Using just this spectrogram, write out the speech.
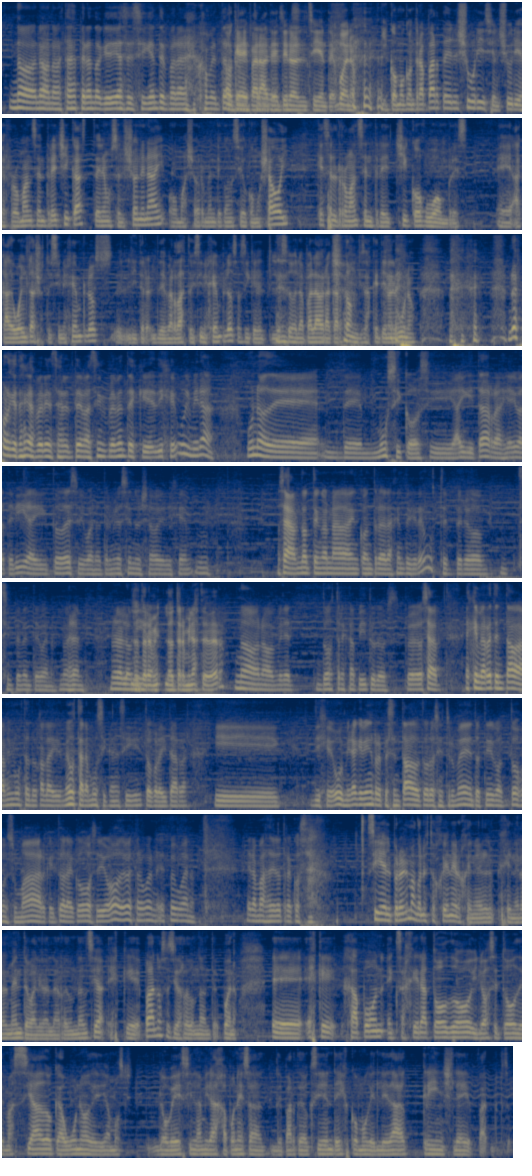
No, no, no, estaba esperando a que digas el siguiente para comentar. Ok, para, te tiro el siguiente. Bueno, y como contraparte del Yuri, si el Yuri es romance entre chicas, tenemos el Shonenai, o mayormente conocido como Yaoi, que es el romance entre chicos u hombres. Eh, acá de vuelta yo estoy sin ejemplos, eh, literal, de verdad estoy sin ejemplos, así que le cedo la palabra a Cartón, quizás que tiene alguno. no es porque tenga experiencia en el tema, simplemente es que dije, uy, mirá, uno de, de músicos y hay guitarras y hay batería y todo eso, y bueno, terminó siendo un show y dije, mm". o sea, no tengo nada en contra de la gente que le guste, pero simplemente, bueno, no era, no era lo, ¿Lo, ¿Lo terminaste de ver? No, no, miré dos, tres capítulos. Pero, o sea, es que me retentaba. A mí me gusta tocar la, me gusta la música en sí, toco la guitarra. Y dije, uy, mirá que bien representado todos los instrumentos, tiene con, todo con su marca y toda la cosa. Y digo, oh, debe estar bueno. Y después, bueno, era más de otra cosa. Sí, el problema con estos géneros, generalmente, valga la redundancia, es que, va, no sé si es redundante, bueno, eh, es que Japón exagera todo y lo hace todo demasiado que a uno, de, digamos, lo ve sin la mirada japonesa de parte de Occidente es como que le da cringe, le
